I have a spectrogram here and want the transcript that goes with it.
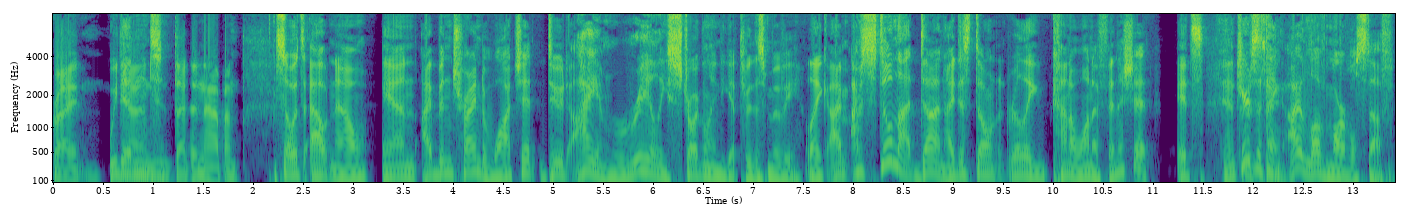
Right. We didn't. and that didn't happen. So it's out now, and I've been trying to watch it. Dude, I am really struggling to get through this movie. Like, I'm, I'm still not done. I just don't really kind of want to finish it. It's here's the thing I love Marvel stuff.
